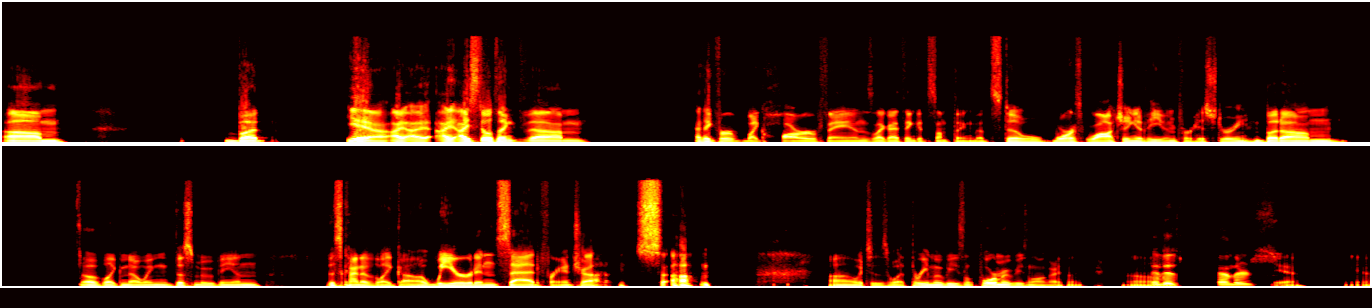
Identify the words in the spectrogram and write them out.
Um but yeah i i i I still think the, um i think for like horror fans like i think it's something that's still worth watching if even for history. But um of like knowing this movie and this kind of like uh weird and sad franchise um uh which is what three movies four movies long i think. Um, it is. And there's yeah yeah.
